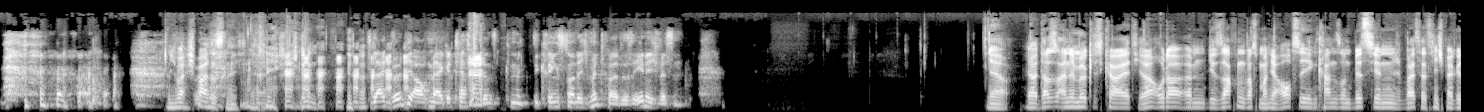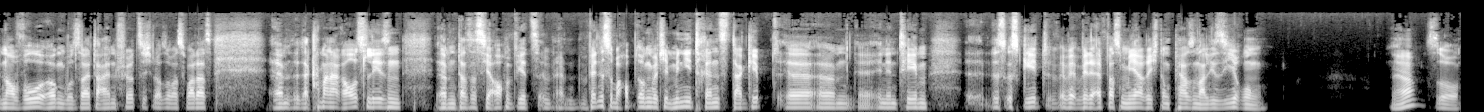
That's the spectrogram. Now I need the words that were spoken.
ich, weiß, ich weiß es nicht. Ja, Vielleicht wird ja auch mehr getestet, die kriegen es noch nicht mit, weil sie es eh nicht wissen. Ja, ja, das ist eine Möglichkeit, ja. Oder ähm, die Sachen, was man ja auch sehen kann, so ein bisschen, ich weiß jetzt nicht mehr genau wo, irgendwo Seite 41 oder sowas war das, ähm, da kann man herauslesen, ähm, dass es ja auch jetzt, äh, wenn es überhaupt irgendwelche Mini-Trends da gibt äh, ähm, äh, in den Themen, äh, es, es geht wieder etwas mehr Richtung Personalisierung. Ja, so.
